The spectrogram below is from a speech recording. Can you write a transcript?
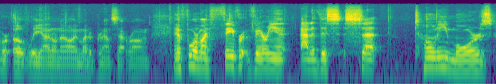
or Oatley, I don't know, I might have pronounced that wrong. And for my favorite variant out of this set, Tony Moore's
